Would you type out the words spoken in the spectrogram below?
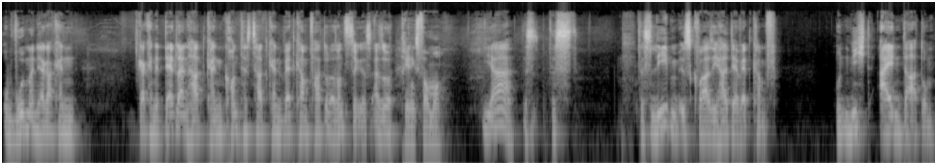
Obwohl man ja gar keinen gar keine Deadline hat, keinen Contest hat, keinen Wettkampf hat oder sonstiges. Also Trainingsformat. Ja, das, das, das Leben ist quasi halt der Wettkampf und nicht ein Datum.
